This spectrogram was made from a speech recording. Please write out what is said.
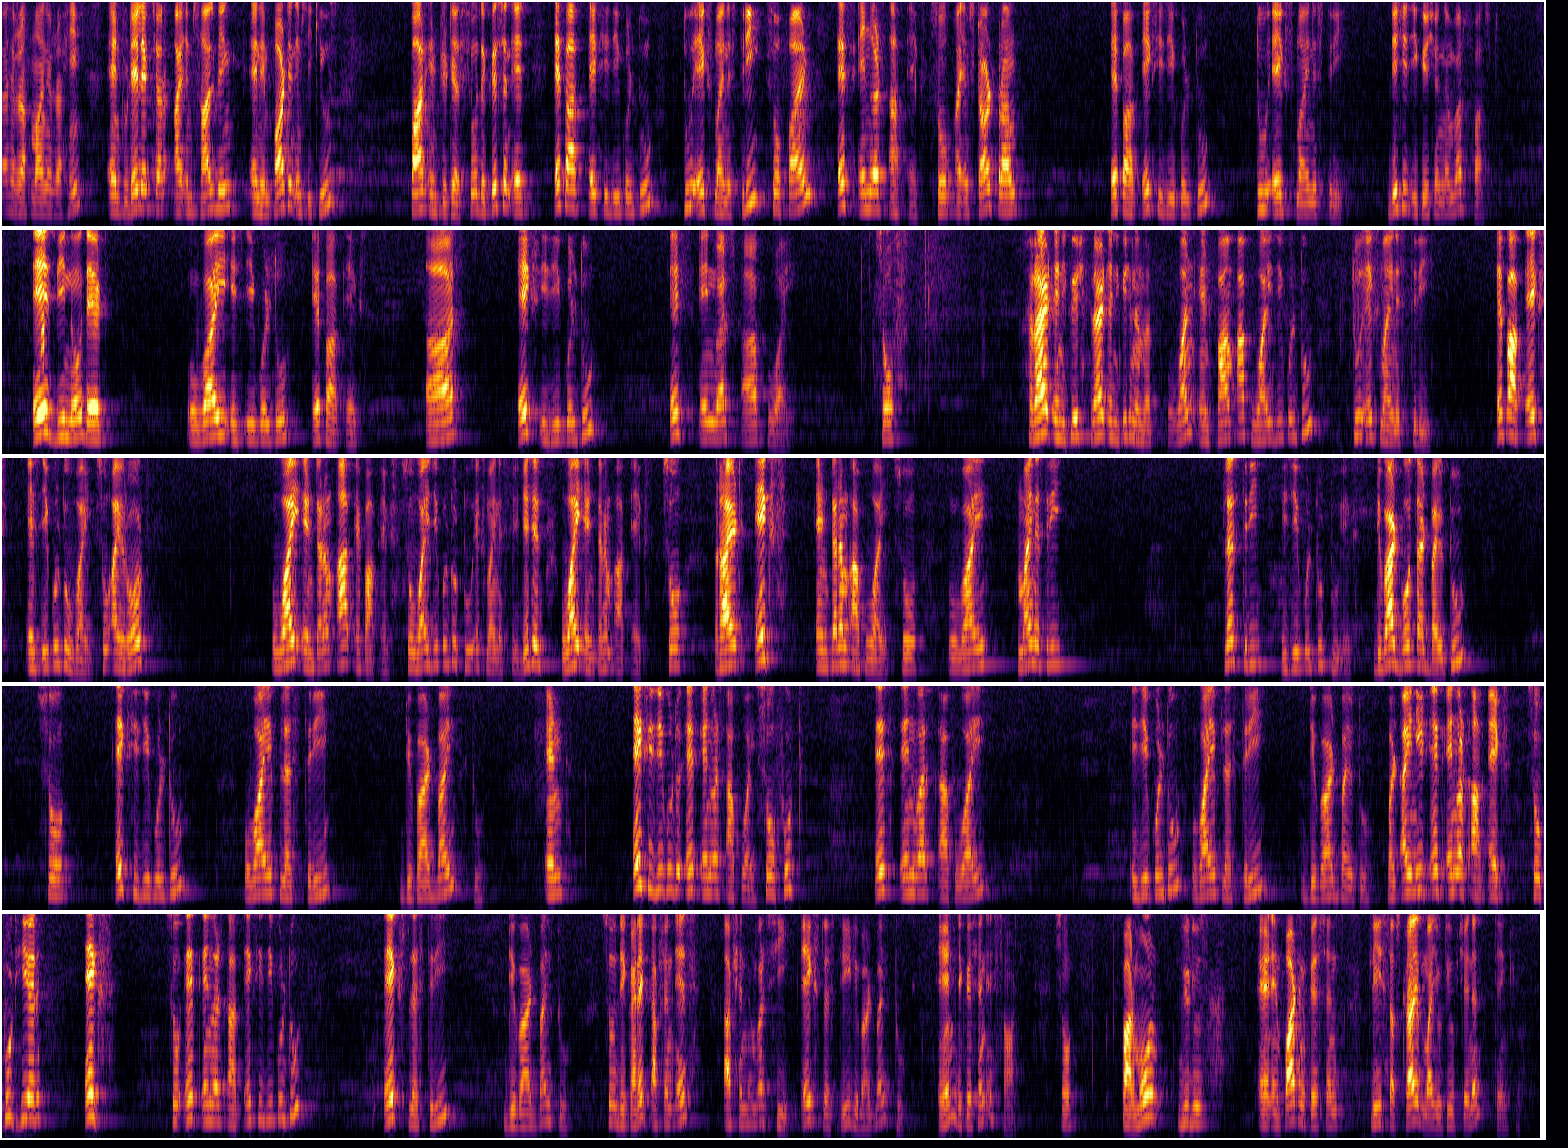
Rahim and today lecture I am solving an important MCQs par entry test. So the question is f of x is equal to 2x minus 3 so find f inverse of x. So I am start from f of x is equal to 2x minus 3. This is equation number first. As we know that y is equal to f of x or x is equal to f inverse of y. So write an equation write an equation number 1 and form of y is equal to 2x minus 3 f of x is equal to y. So i wrote y in term of f of x. So y is equal to 2x minus 3 this is y in term of x. So write x in term of y. So, y minus 3 plus 3 is equal to 2x. Divide both sides by 2. So, x is equal to y plus 3 divided by 2 and x is equal to f inverse of y. So, put f inverse of y is equal to y plus 3 divided by 2 but I need f inverse of x. So put here x. So f inverse of x is equal to x plus 3 divided by 2 so the correct option is option number C. x plus 3 divided by 2 and the question is solved. So for more videos and important questions please subscribe my youtube channel. Thank you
